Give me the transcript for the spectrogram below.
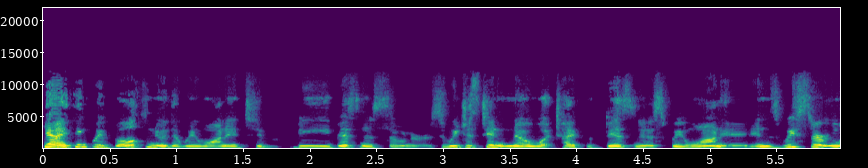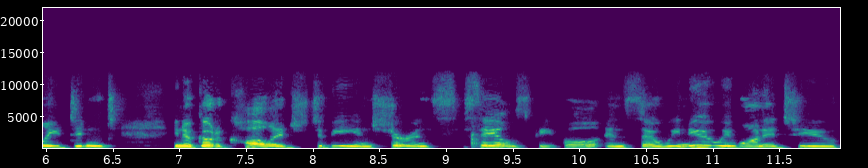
Yeah i think we both knew that we wanted to be business owners. We just didn't know what type of business we wanted and we certainly didn't you know go to college to be insurance salespeople and so we knew we wanted to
